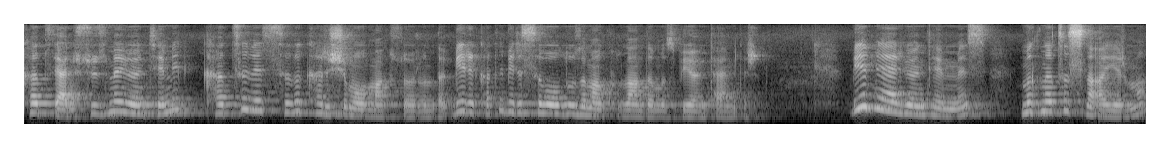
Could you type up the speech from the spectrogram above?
kat yani süzme yöntemi katı ve sıvı karışım olmak zorunda. Biri katı biri sıvı olduğu zaman kullandığımız bir yöntemdir. Bir diğer yöntemimiz mıknatısla ayırma.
